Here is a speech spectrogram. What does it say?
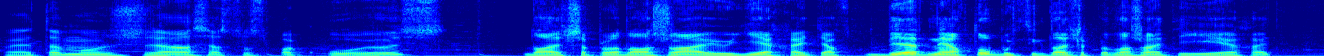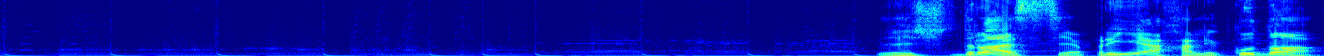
Поэтому я сейчас успокоюсь. Дальше продолжаю ехать. Ав- Бедный автобусник дальше продолжает ехать. Щ- Здрасте, приехали, куда?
